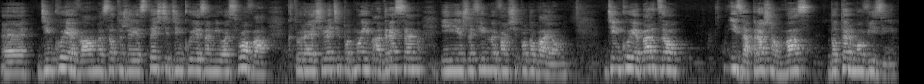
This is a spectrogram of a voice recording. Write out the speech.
E, Dziękuję Wam za to, że jesteście, dziękuję za miłe słowa, które ślecie pod moim adresem i że filmy Wam się podobają. Dziękuję bardzo i zapraszam Was do termowizji.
